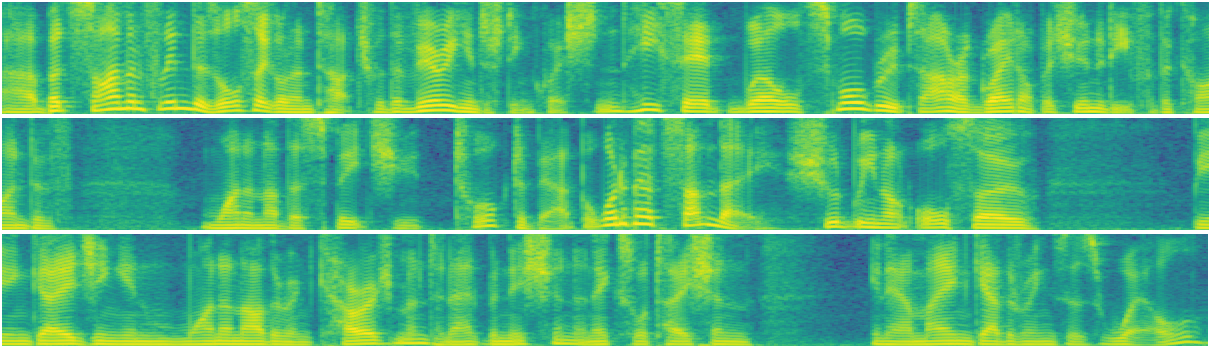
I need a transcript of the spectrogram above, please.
Uh, but Simon Flinders also got in touch with a very interesting question. He said, Well, small groups are a great opportunity for the kind of one another speech you talked about, but what about Sunday? Should we not also be engaging in one another encouragement and admonition and exhortation in our main gatherings as well?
